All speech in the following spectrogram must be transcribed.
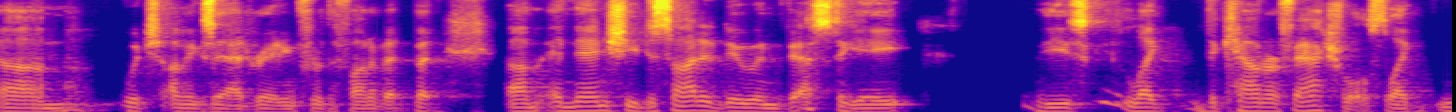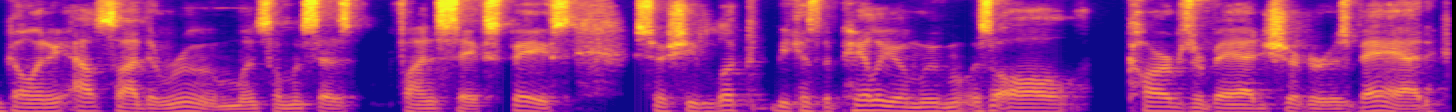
um, which I'm exaggerating for the fun of it. But um, and then she decided to investigate these like the counterfactuals, like going outside the room when someone says find a safe space. So she looked because the paleo movement was all carbs are bad, sugar is bad.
